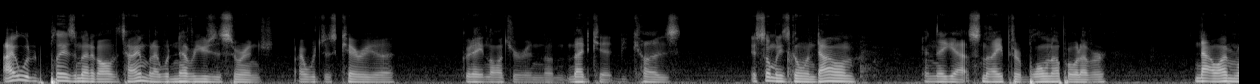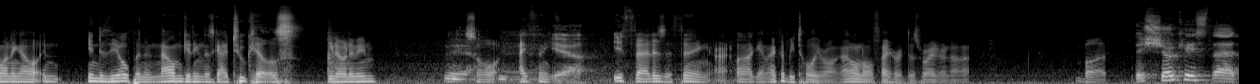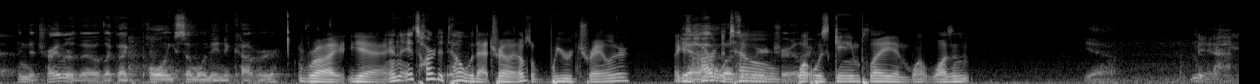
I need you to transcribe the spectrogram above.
I would play as a medic all the time, but I would never use a syringe. I would just carry a grenade launcher in the med kit because if somebody's going down and they got sniped or blown up or whatever, now I'm running out in, into the open and now I'm getting this guy two kills. You know what I mean? Yeah. So yeah, I think yeah. if that is a thing, I, again, I could be totally wrong. I don't know if I heard this right or not. But They showcased that in the trailer though, like like pulling someone into cover. right, yeah, and it's hard to tell with that trailer. That was a weird trailer. Like Yeah, it's hard to tell what was gameplay and what wasn't. Yeah. Yeah.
